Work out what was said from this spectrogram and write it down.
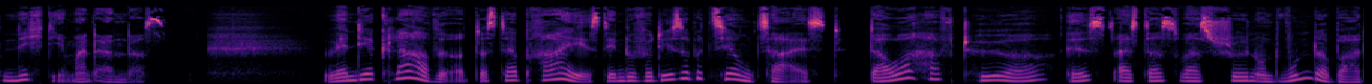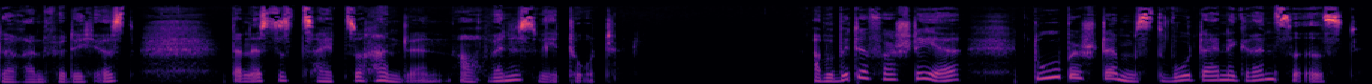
nicht jemand anders. Wenn dir klar wird, dass der Preis, den du für diese Beziehung zahlst, dauerhaft höher ist als das, was schön und wunderbar daran für dich ist, dann ist es Zeit zu handeln, auch wenn es weh tut. Aber bitte verstehe, du bestimmst, wo deine Grenze ist,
